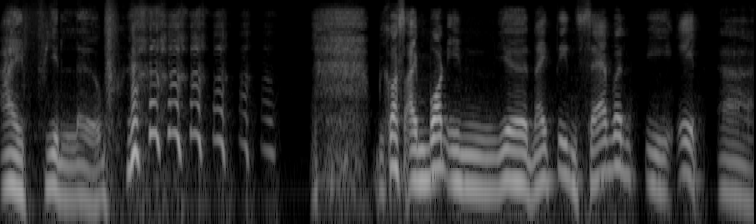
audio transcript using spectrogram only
I Feel Love. Because I'm born in year 1978. Uh,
